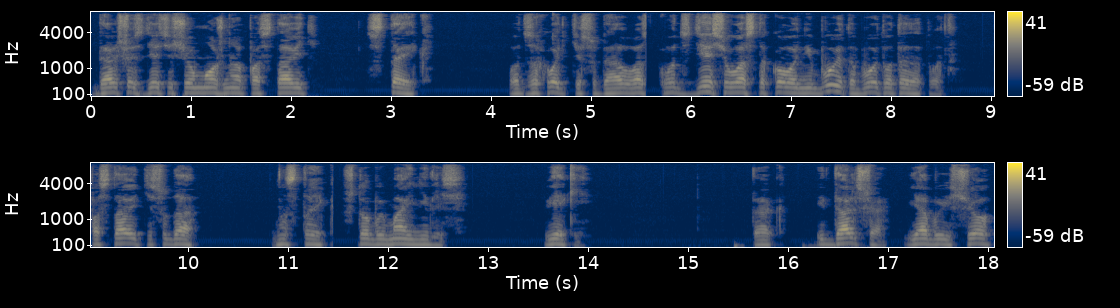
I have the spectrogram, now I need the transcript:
Дальше здесь еще можно поставить стейк. Вот заходите сюда, у вас вот здесь у вас такого не будет, а будет вот этот вот. Поставите сюда на стейк, чтобы майнились веки. Так, и дальше я бы еще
